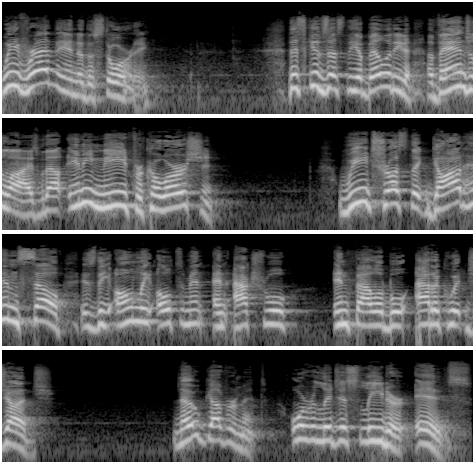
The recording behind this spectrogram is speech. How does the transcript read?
We've read the end of the story. This gives us the ability to evangelize without any need for coercion. We trust that God Himself is the only ultimate and actual, infallible, adequate judge. No government or religious leader is.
